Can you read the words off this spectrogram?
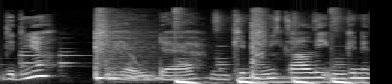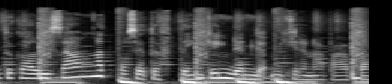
jadinya oh ya udah. Mungkin ini kali. Mungkin itu kali sangat positive thinking dan gak mikirin apa-apa.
